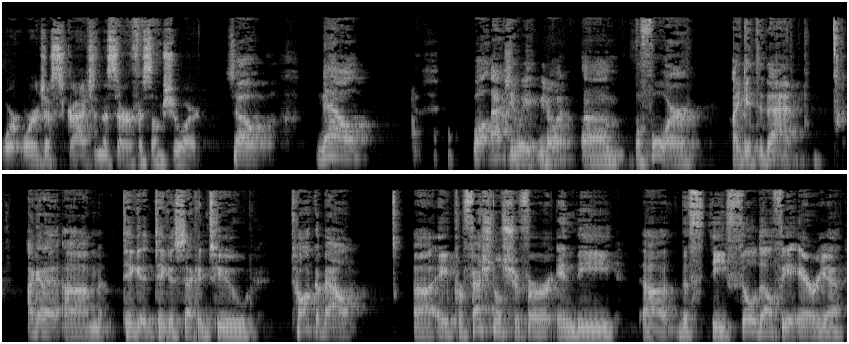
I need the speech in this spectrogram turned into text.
we're we're just scratching the surface. I'm sure. So now, well, actually, wait. You know what? Um, before I get to that, I gotta um, take a take a second to talk about uh, a professional chauffeur in the uh, the the Philadelphia area.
